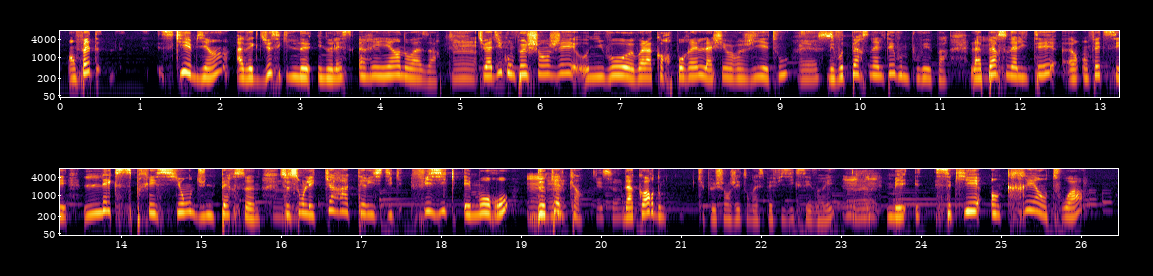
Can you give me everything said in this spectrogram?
En fait, ce qui est bien avec Dieu, c'est qu'il ne, il ne laisse rien au hasard. Tu as dit qu'on peut changer au niveau euh, voilà, corporel, la chirurgie et tout, Yes. mais votre personnalité, vous ne pouvez pas. La Mm. personnalité, euh, en fait, c'est l'expression d'une personne. Ce sont les caractéristiques physiques et moraux de Mm, mm. quelqu'un. D'accord? Donc, tu peux changer ton aspect physique, c'est vrai. Mm, mm. Mais ce qui est ancré en toi,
